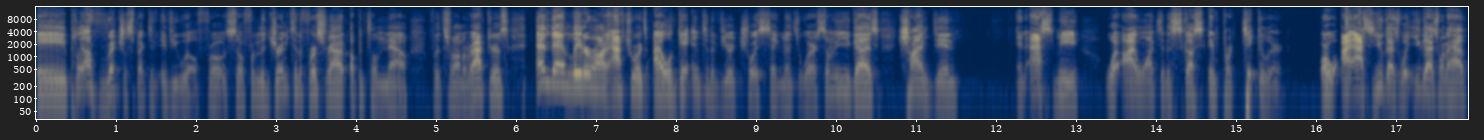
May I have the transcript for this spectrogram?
a playoff retrospective, if you will. For, so from the journey to the first round up until now for the Toronto Raptors. And then later on afterwards, I will get into the viewer choice segments where some of you guys chimed in and asked me what I want to discuss in particular or I ask you guys what you guys want to have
